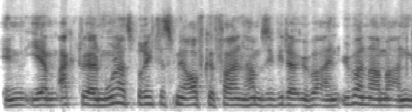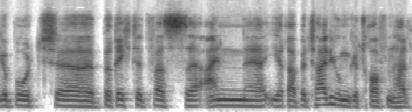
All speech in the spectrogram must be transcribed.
In Ihrem aktuellen Monatsbericht ist mir aufgefallen, haben Sie wieder über ein Übernahmeangebot äh, berichtet, was äh, einen Ihrer Beteiligung getroffen hat.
